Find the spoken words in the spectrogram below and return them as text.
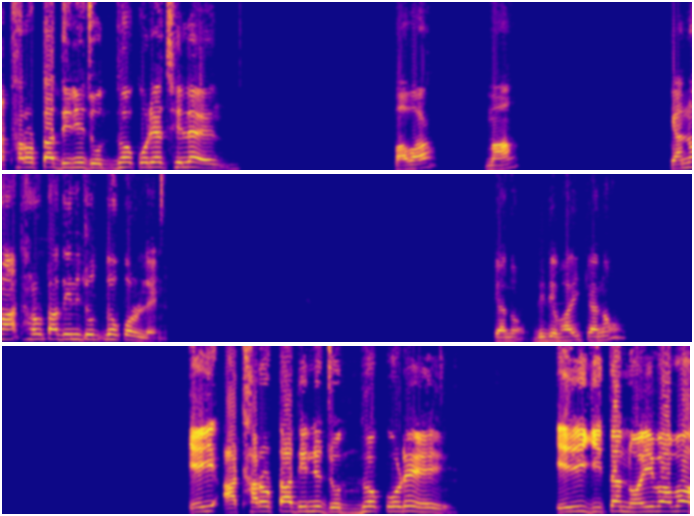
আঠারোটা দিনে যুদ্ধ করেছিলেন? বাবা, মা, কেন আঠারোটা দিন যুদ্ধ করলেন? কেন? দিদি ভাই, কেন? এই আঠারোটা দিন যুদ্ধ করে এই গীতা নয় বাবা,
